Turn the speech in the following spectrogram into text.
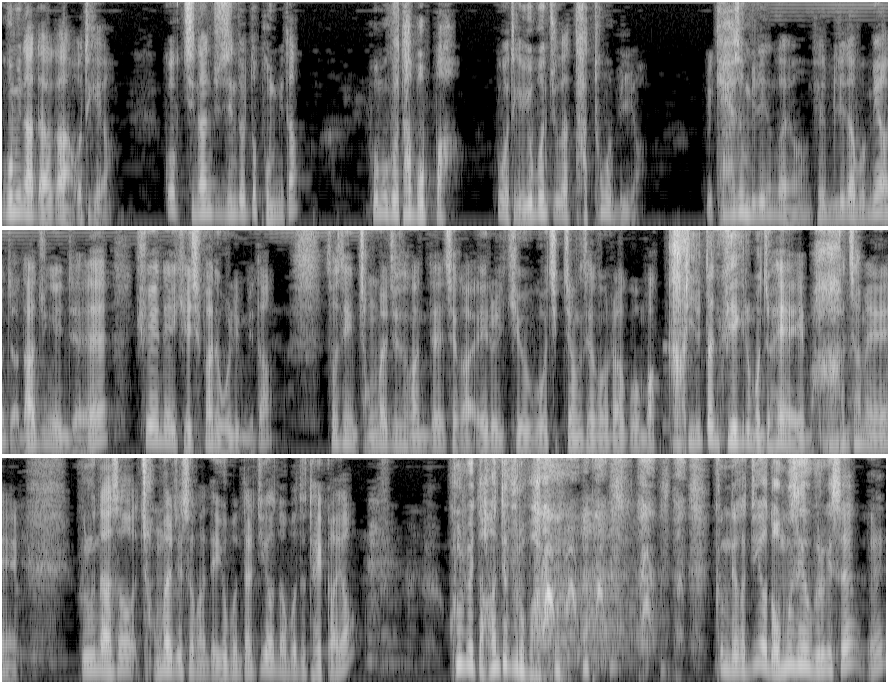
고민하다가 어떻게 해요? 꼭 지난주 진도를 또 봅니다? 보면 그거 다 못 봐. 그럼 어떻게 해요? 요번 주가 다 통을 빌려. 계속 밀리는 거예요. 계속 밀리다 보면 나중에 이제 Q&A 게시판에 올립니다. 선생님 정말 죄송한데 제가 애를 키우고 직장 생활 하고 막 일단 그 얘기를 먼저 해. 막 한참 해. 그러고 나서 정말 죄송한데 이번 달 뛰어넘어도 될까요? 그걸 왜 나한테 물어봐? 그럼 내가 뛰어넘으세요 그러겠어요? 예?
